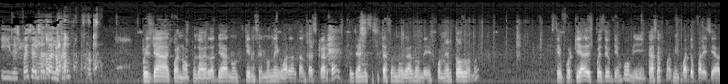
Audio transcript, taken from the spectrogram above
Y después el salto al local. Pues ya cuando, pues la verdad ya no tienes en dónde guardar tantas cartas, pues ya necesitas un lugar donde poner todo, ¿no? Este, porque ya después de un tiempo mi casa, mi cuarto parecía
